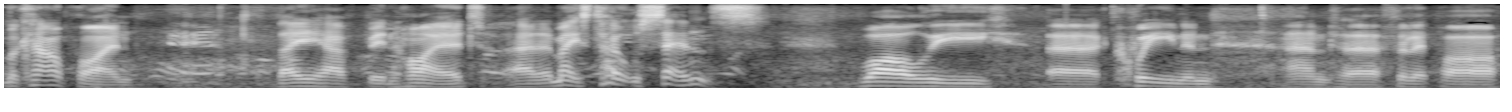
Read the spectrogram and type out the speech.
McAlpine, they have been hired, and it makes total sense while the uh, Queen and, and uh, Philip are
